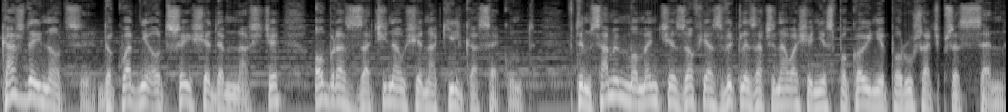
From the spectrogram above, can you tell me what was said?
Każdej nocy, dokładnie o 3.17, obraz zacinał się na kilka sekund. W tym samym momencie Zofia zwykle zaczynała się niespokojnie poruszać przez sen,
